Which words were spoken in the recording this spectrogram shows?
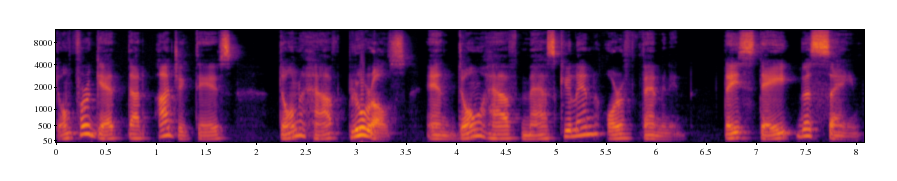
Don't forget that adjectives don't have plurals and don't have masculine or feminine. They stay the same.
